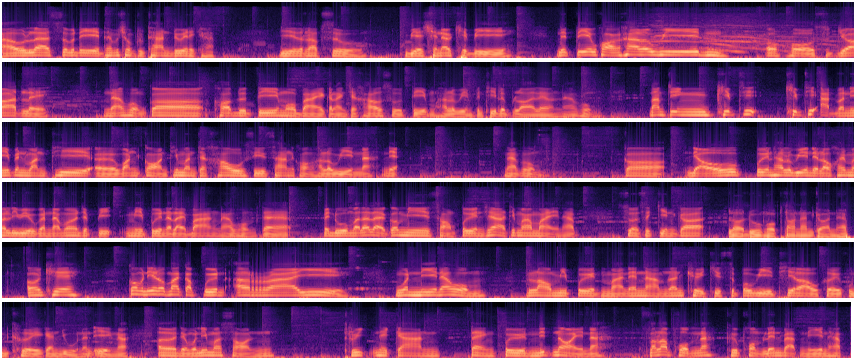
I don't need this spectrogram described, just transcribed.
เอาล่ะสวัสดีท่านผู้ชมทุกท่านด้วยนะครับยินดีต้อนรับสู่เบียร์ช n แนลเคบีในธีมของฮาโลวีน โอ้โห สุดยอดเลย นะผมก็ Call of Duty Mobile กำลังจะเข้าสู่ธีมฮาโลวีนเป็นที่เรียบร้อยแล้วนะผมตามจริงคลิปที่คลิปที่อัดวันนี้เป็นวันที่เอ่อวันก่อนที่มันจะเข้าซีซั่นของฮาโลวีนนะเนี่ยนะผมก็เดี๋ยวปืนฮาโลวีนเดี๋ยวเราค่อยมารีวิวกันนะว่ามันจะมีปืนอะไรบ้างนะครับผมแต่ ไปดูมาแล้วแหละก็มี 2 ปืนใช่ไหมที่มาใหม่นะครับ ส่วนสกินก็รอดูงบตอนนั้นก่อนนะครับ โอเค ก็วันนี้เรามากับปืนอะไร วันนี้นะผมเรามีปืนมาแนะนำนั่นคือคิดซูเปอร์วีที่เราเคยคุ้นเคยกันอยู่นั่นเองนะ เออเดี๋ยววันนี้มาสอนทริคในการแต่งปืนนิดหน่อยนะสำหรับผมนะคือผมเล่นแบบนี้นะครับ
